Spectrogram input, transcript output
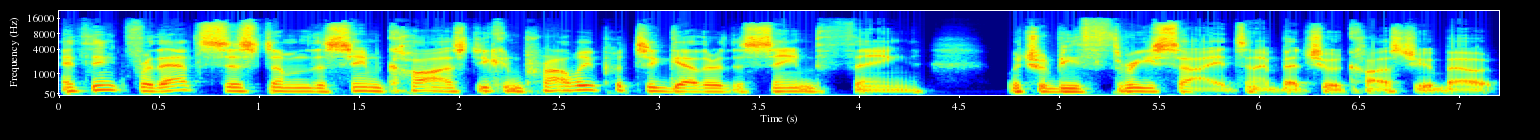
I think for that system, the same cost, you can probably put together the same thing, which would be three sides, and I bet you it would cost you about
